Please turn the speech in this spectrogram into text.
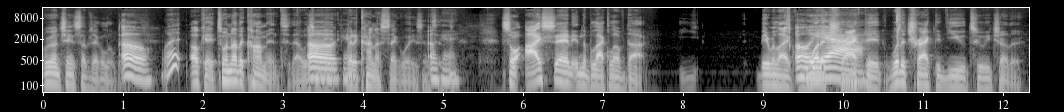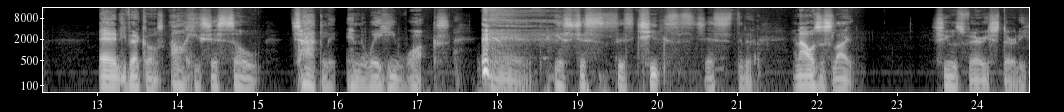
we're gonna change subject a little bit Oh, what? okay to another comment that was Oh, made okay. but it kind of segues into Okay. so i said in the black love doc they were like Oh, what yeah. attracted what attracted you to each other and yvette goes oh he's just so chocolate in the way he walks, and it's just his cheeks, just, and I was just like, she was very sturdy.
